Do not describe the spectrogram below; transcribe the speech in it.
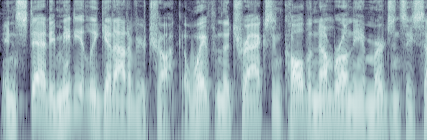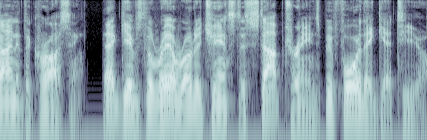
Instead, immediately get out of your truck, away from the tracks, and call the number on the emergency sign at the crossing. That gives the railroad a chance to stop trains before they get to you.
